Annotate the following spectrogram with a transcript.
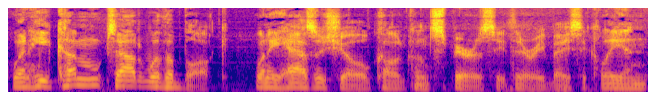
When he comes out with a book, when he has a show called Conspiracy Theory, basically, and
